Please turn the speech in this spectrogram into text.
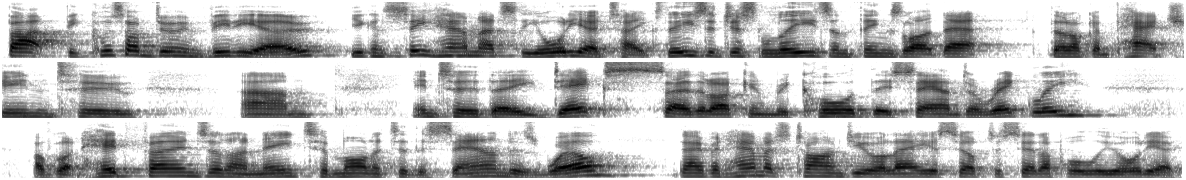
But because I'm doing video, you can see how much the audio takes. These are just leads and things like that that I can patch into, um, into the decks so that I can record the sound directly. I've got headphones that I need to monitor the sound as well. David, how much time do you allow yourself to set up all the audio?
